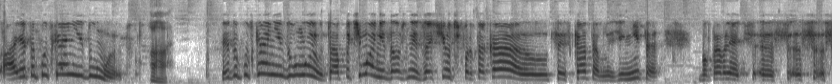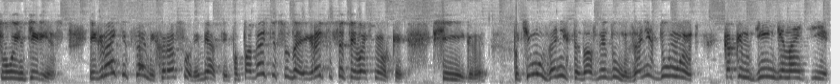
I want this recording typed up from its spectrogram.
А это пускай они думают. Ага. Это пускай они думают, а почему они должны за счет Спартака, э, ЦСКА там, Зенита поправлять э, свой интерес? Играйте сами хорошо, ребята, и попадайте сюда, играйте с этой восьмеркой все игры. Почему за них-то должны думать? За них думают, как им деньги найти,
